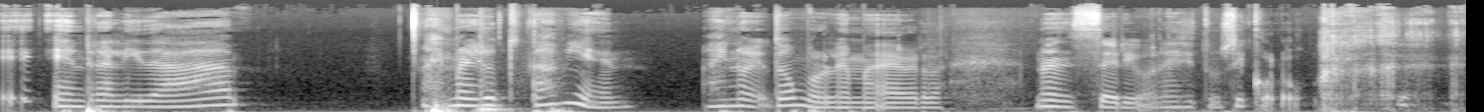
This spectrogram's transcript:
e, en realidad, ay, Mario, tú estás bien. Ay, no, yo tengo un problema, de verdad. No, en serio, necesito un psicólogo.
